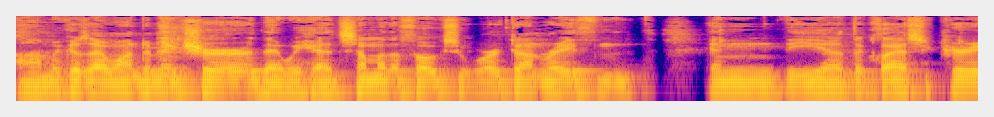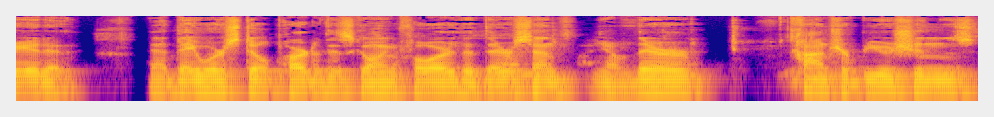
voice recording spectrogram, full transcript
um, because I wanted to make sure that we had some of the folks who worked on Wraith in, in the uh, the classic period that they were still part of this going forward. That their sense, you know, their contributions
